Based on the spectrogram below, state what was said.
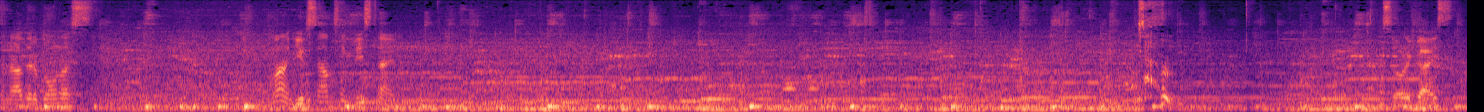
another bonus. Come on, give something this time. Sorry, guys.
